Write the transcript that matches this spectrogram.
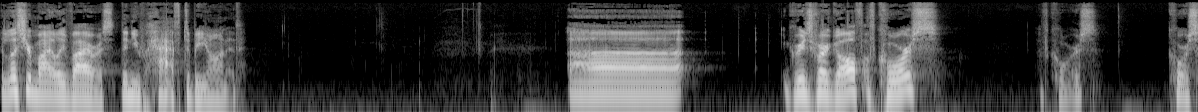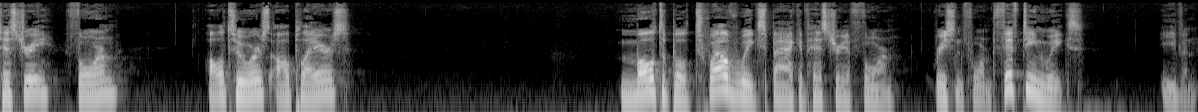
Unless you're Miley Virus, then you have to be on it. Uh, Green Square Golf, of course. Of course. Course history, form, all tours, all players. Multiple 12 weeks back of history of form, recent form, 15 weeks even.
